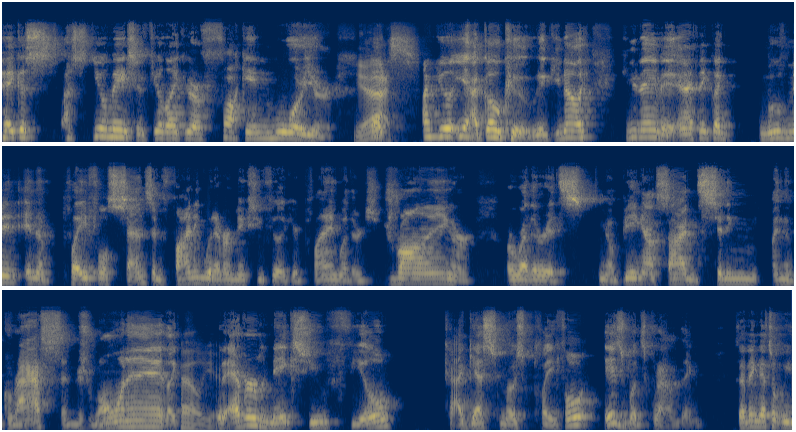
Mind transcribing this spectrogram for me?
Take a, a steel mason. Feel like you're a fucking warrior. yes. I feel yeah, Goku. Like you know, like you name it. And I think like movement in a playful sense and finding whatever makes you feel like you're playing, whether it's drawing or or whether it's you know being outside and sitting in the grass and just rolling it, like yeah. whatever makes you feel, I guess most playful is what's grounding. So I think that's what we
